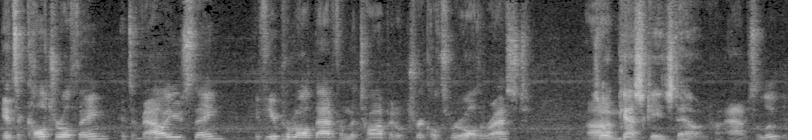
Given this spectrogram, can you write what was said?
it's a cultural thing, it's a values thing. If you promote that from the top, it'll trickle through all the rest. So um, it cascades down. Absolutely.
